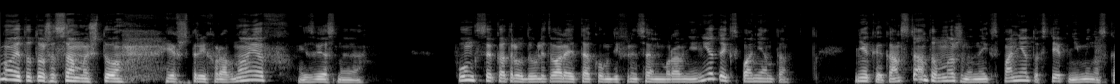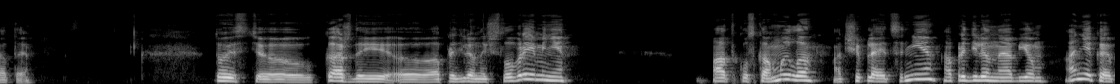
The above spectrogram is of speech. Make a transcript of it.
Ну, это то же самое, что f' равно f, известная функция, которая удовлетворяет такому дифференциальному уравнению. Это экспонента, некая константа, умноженная на экспоненту в степени минус kt. То есть, э, каждое э, определенное число времени от куска мыла отщепляется не определенный объем, а некая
